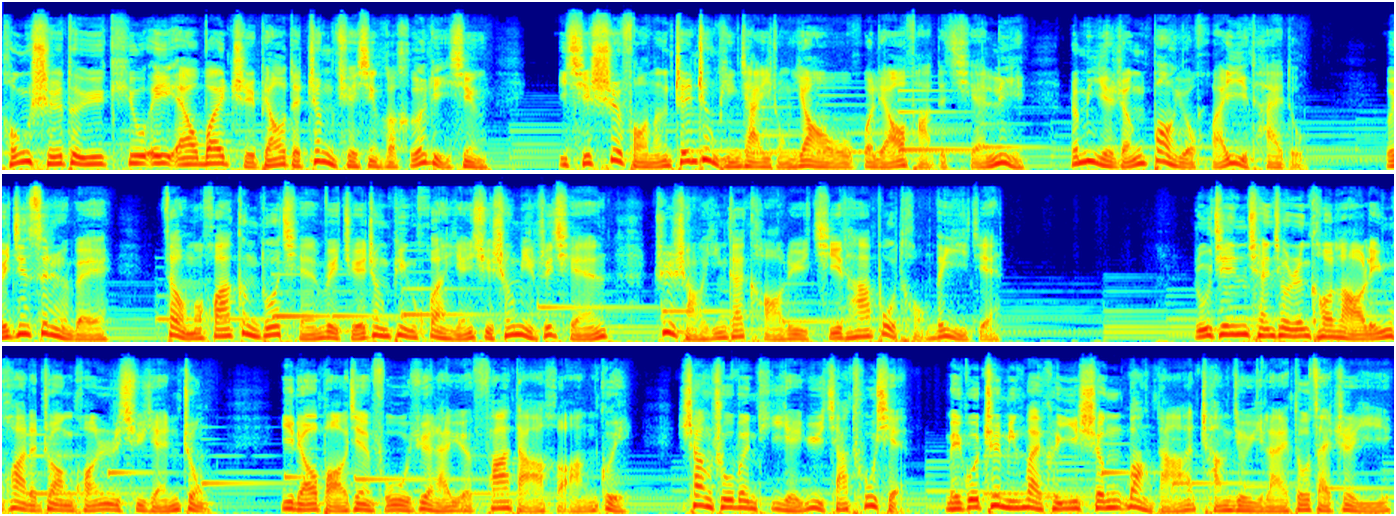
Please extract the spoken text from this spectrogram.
同时，对于 QALY 指标的正确性和合理性，以及是否能真正评价一种药物或疗法的潜力，人们也仍抱有怀疑态度。维金斯认为，在我们花更多钱为绝症病患延续生命之前，至少应该考虑其他不同的意见。如今，全球人口老龄化的状况日趋严重，医疗保健服务越来越发达和昂贵，上述问题也愈加凸显。美国知名外科医生旺达长久以来都在质疑，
